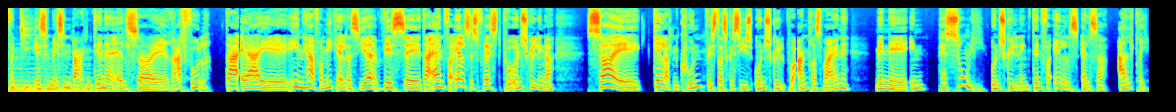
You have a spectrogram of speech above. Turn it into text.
Fordi sms-indbakken, den er altså øh, ret fuld. Der er øh, en her fra Michael, der siger, hvis øh, der er en forældelsesfrist på undskyldninger, så øh, gælder den kun, hvis der skal siges undskyld på andres vegne. Men øh, en personlig undskyldning, den forældes altså aldrig.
